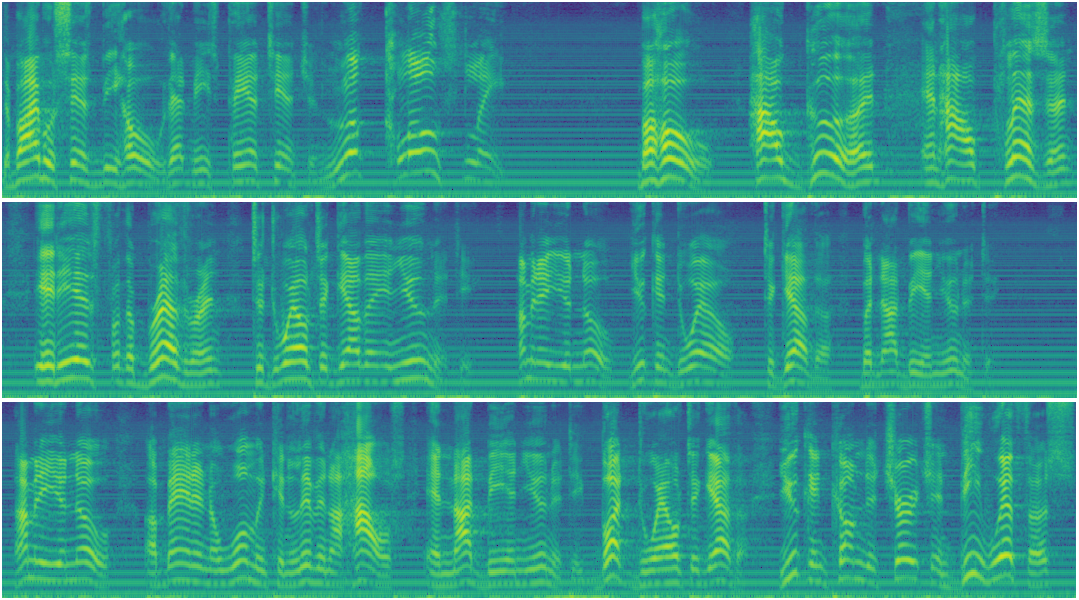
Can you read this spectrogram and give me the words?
The Bible says, Behold, that means pay attention. Look closely. Behold, how good and how pleasant it is for the brethren to dwell together in unity. How many of you know you can dwell together but not be in unity? How many of you know a man and a woman can live in a house and not be in unity, but dwell together? You can come to church and be with us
